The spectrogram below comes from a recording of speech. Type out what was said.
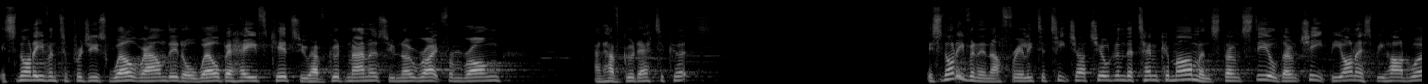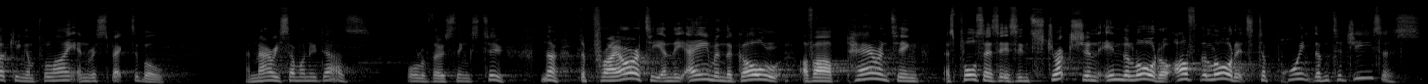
It's not even to produce well rounded or well behaved kids who have good manners, who know right from wrong, and have good etiquette. It's not even enough, really, to teach our children the Ten Commandments don't steal, don't cheat, be honest, be hardworking and polite and respectable, and marry someone who does all of those things too. No, the priority and the aim and the goal of our parenting, as Paul says, is instruction in the Lord or of the Lord. It's to point them to Jesus.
